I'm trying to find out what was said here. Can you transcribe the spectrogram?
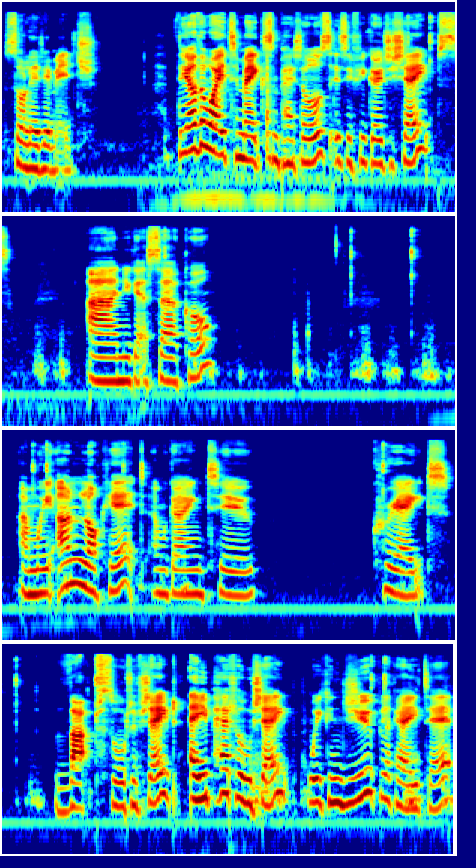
solid image. The other way to make some petals is if you go to shapes and you get a circle and we unlock it and we're going to create that sort of shape, a petal shape. We can duplicate it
